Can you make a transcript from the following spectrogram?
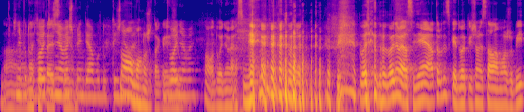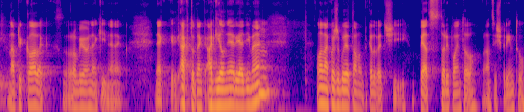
Na, že nebudú dvojtyžňové šprinty, ale budú týždňové. No, možno, že tak. Dvojdňové. Že, no, dvojdňové asi nie. dvojdňové asi nie. A teoretické dvojtyžňové stále môžu byť. Napríklad, ak robíme nejaký, nejak, nejak, ak to tak agilne riadíme. Mm. Len akože bude tam napríklad väčší, viac story pointov v rámci šprintu.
